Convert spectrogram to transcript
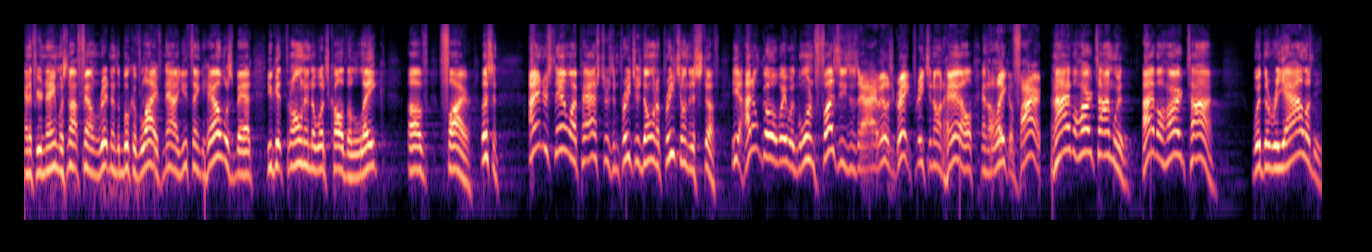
And if your name was not found written in the book of life, now you think hell was bad, you get thrown into what's called the lake of fire. Listen, I understand why pastors and preachers don't want to preach on this stuff. Yeah, I don't go away with warm fuzzies and say, ah, it was great preaching on hell and the lake of fire. And I have a hard time with it. I have a hard time with the reality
